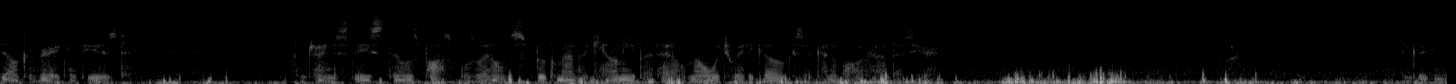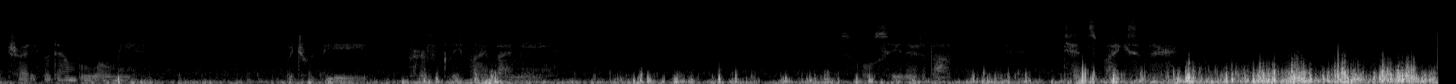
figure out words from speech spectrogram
These elk are very confused. I'm trying to stay as still as possible so I don't spook them out of the county, but I don't know which way to go because they're kind of all around us here. I think they're going to try to go down below me.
